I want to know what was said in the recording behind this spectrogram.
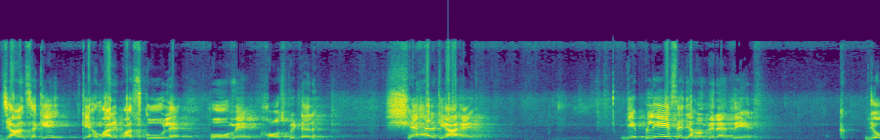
जान सके कि हमारे पास स्कूल है होम है हॉस्पिटल है, शहर क्या है? ये प्लेस है जहाँ पे रहते हैं। जो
